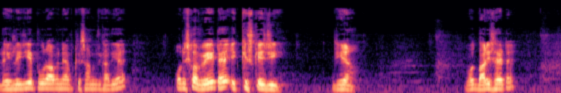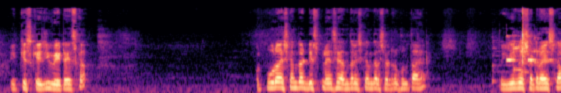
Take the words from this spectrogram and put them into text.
देख लीजिए, पूरा मैंने आपके सामने दिखा दिया है। और इसका वेट है 21 के जी जी हाँ बहुत भारी सेट है। 21 के जी वेट है इसका। और पूरा इसके अंदर डिस्प्ले से अंदर, इसके अंदर शटर खुलता है। तो ये जो शटर है इसका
